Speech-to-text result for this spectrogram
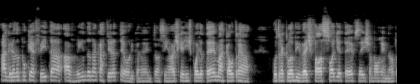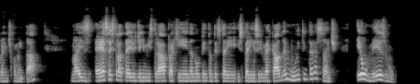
a grana porque é feita a venda na carteira teórica, né? Então assim, acho que a gente pode até marcar outra outra Club Invest falar só de ETFs aí chamar o Renan para a gente comentar. Mas essa estratégia de administrar para quem ainda não tem tanta experiência de mercado é muito interessante. Eu mesmo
